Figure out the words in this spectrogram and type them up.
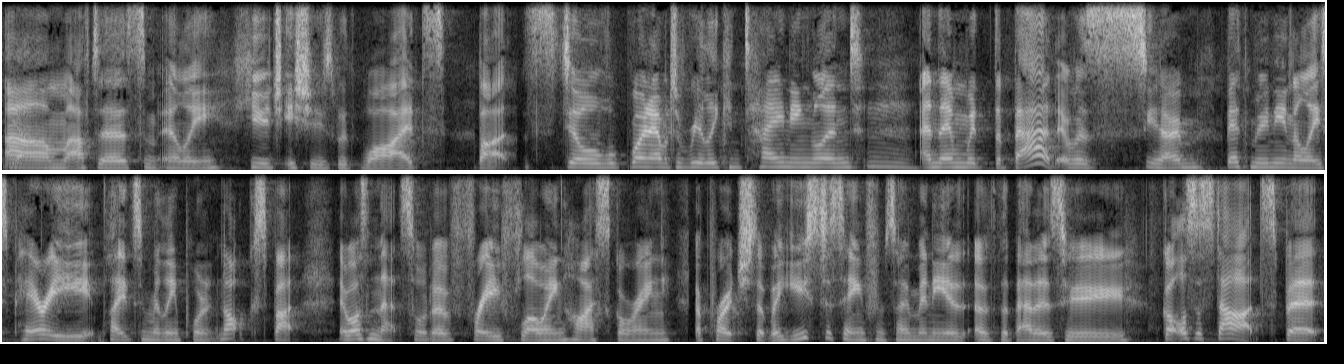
um, yeah. after some early huge issues with wides but still weren't able to really contain England. Mm. And then with the bat, it was, you know, Beth Mooney and Elise Perry played some really important knocks, but it wasn't that sort of free flowing, high scoring approach that we're used to seeing from so many of the batters who got lots of starts, but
